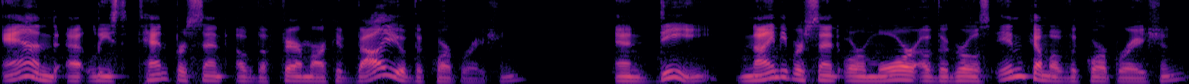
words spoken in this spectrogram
and at least 10% of the fair market value of the corporation. And D, 90% or more of the gross income of the corporation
